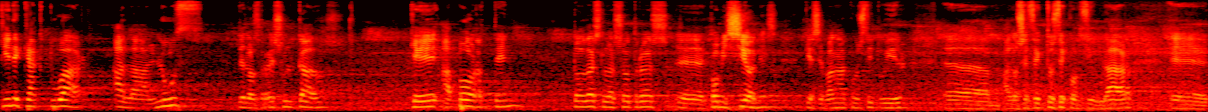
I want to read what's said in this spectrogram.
tiene que actuar a la luz de los resultados que aporten todas las otras eh, comisiones que se van a constituir eh, a los efectos de configurar eh,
